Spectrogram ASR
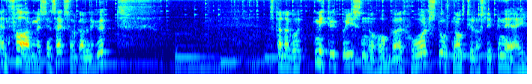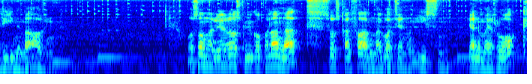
En far med sin seks år gamle gutt skal ha gått midt ut på isen og hogga et hull stort nok til å slippe ned ei line med agn. Og så når de da skulle gå på land igjen, så skal faren ha gått gjennom isen, gjennom ei råk,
